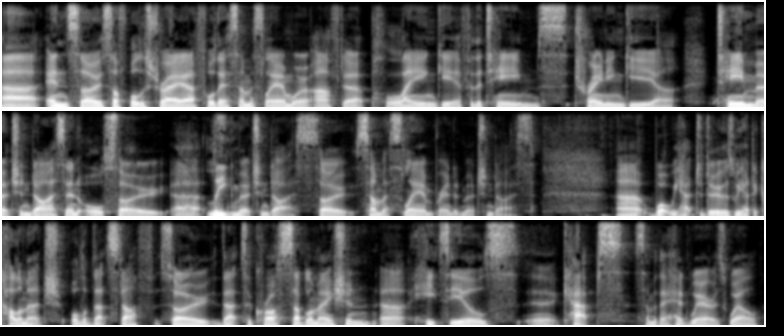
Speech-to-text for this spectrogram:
Uh, and so Softball Australia for their SummerSlam were after playing gear for the teams, training gear, team merchandise, and also uh, league merchandise. So SummerSlam branded merchandise. Uh, what we had to do is we had to color match all of that stuff. So that's across sublimation, uh, heat seals, uh, caps, some of their headwear as well.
